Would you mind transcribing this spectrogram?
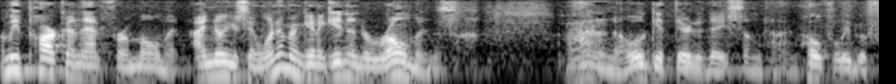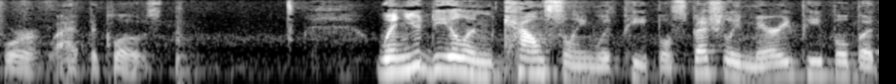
Let me park on that for a moment. I know you're saying, when am I going to get into Romans? I don't know. We'll get there today sometime, hopefully before I have to close. When you deal in counseling with people, especially married people, but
